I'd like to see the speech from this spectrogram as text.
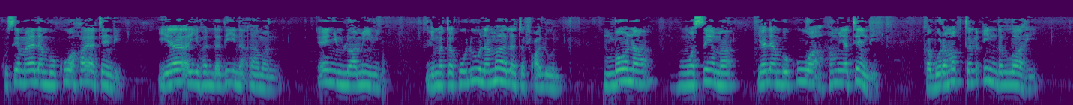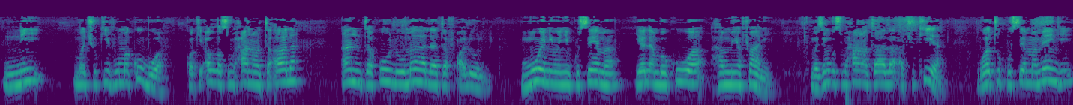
kusema yale ambokuwa hayatendi ya ayyuhalladhina amanu enyi mloamini limatakuluna ma la taf'alun mbona mwasema yale ambokuwa hamyatendi kabura maktan inda Allahi ni machukivu makubwa kwa ki Allah subhanahu wa ta'ala an taqulu ma la taf'alun muwe ni wenye kusema yale ambokuwa hamyafanyi Mwenyezi Mungu Subhanahu wa Ta'ala achukia watu kusema mengi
